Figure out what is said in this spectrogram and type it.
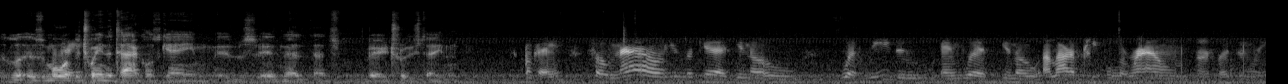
It was more Okay. between the tackles game. It was, it, that, that's a very true statement. Okay, so now you look at, you know, what we do and what, you know, a lot of people around us are doing.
